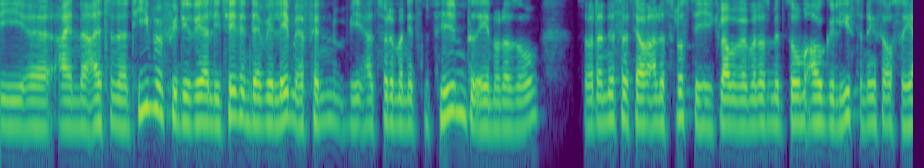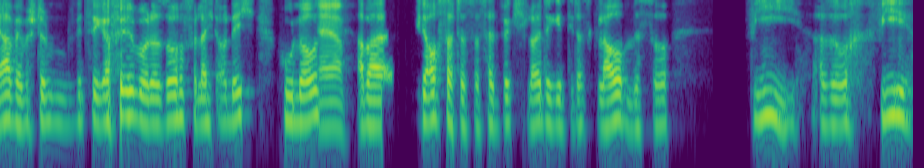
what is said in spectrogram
die äh, eine Alternative für die Realität, in der wir leben, erfinden, wie als würde man jetzt einen Film drehen oder so. So, dann ist das ja auch alles lustig. Ich glaube, wenn man das mit so einem Auge liest, dann denkst du auch so, ja, wäre bestimmt ein witziger Film oder so, vielleicht auch nicht, who knows. Ja, ja. Aber wie du auch sagtest, dass es halt wirklich Leute gibt, die das glauben, ist so, wie? Also, wie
